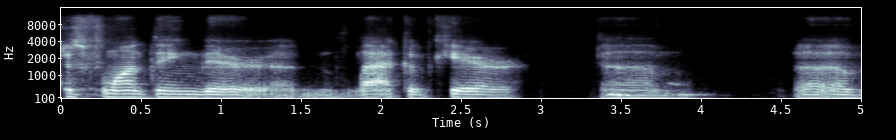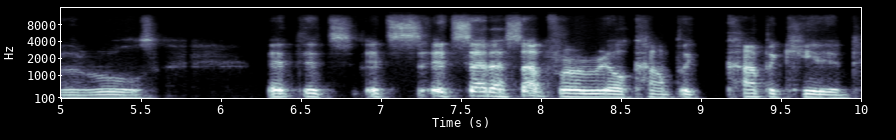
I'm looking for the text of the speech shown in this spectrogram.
just flaunting their uh, lack of care um, mm-hmm. uh, of the rules. It, it's it's it set us up for a real compli- complicated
